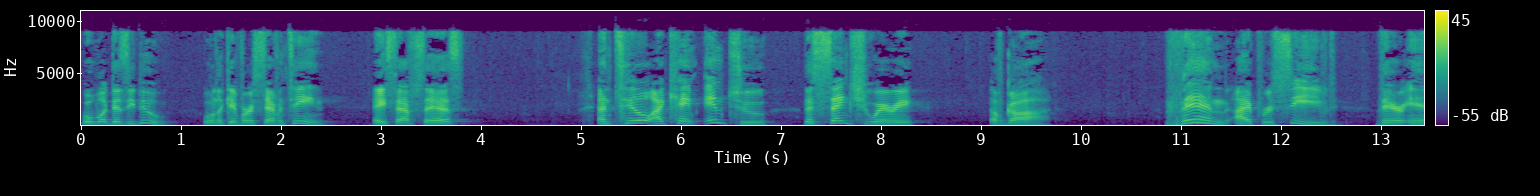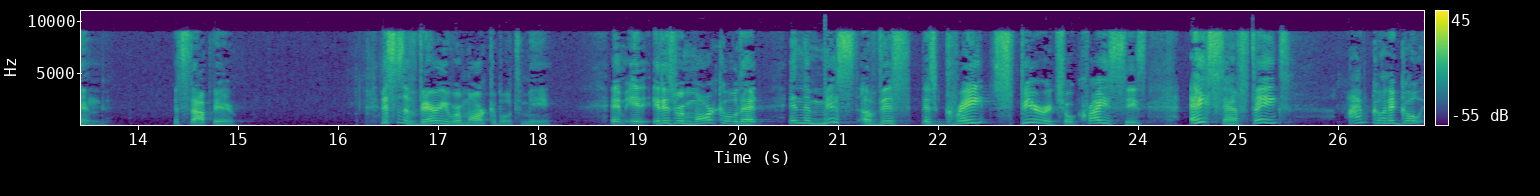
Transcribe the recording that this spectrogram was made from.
Well, what does he do? Well, look at verse 17. Asaph says, Until I came into the sanctuary of God, then I perceived their end. Let's stop there. This is a very remarkable to me. It, it, it is remarkable that in the midst of this, this great spiritual crisis, Asaph thinks, I'm going to go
